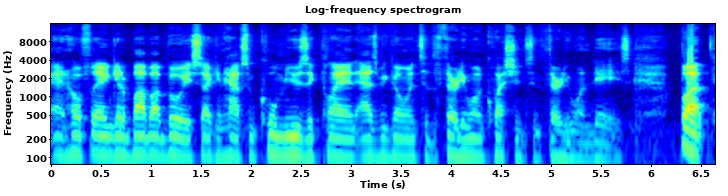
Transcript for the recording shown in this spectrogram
and hopefully I can get a Baba Booey so I can have some cool music playing as we go into the 31 questions in 31 days. But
